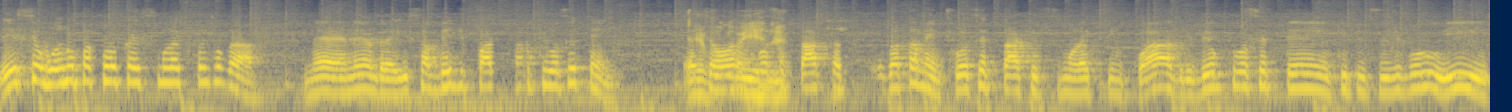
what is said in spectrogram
esse é o ano para colocar esse moleque para jogar, né, né, André? E saber de fato o que você tem. Essa Evoluir, é a hora que você né? taca, exatamente, que você taca esses moleques em quadro e vê o que você tem, o que precisa evoluir,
